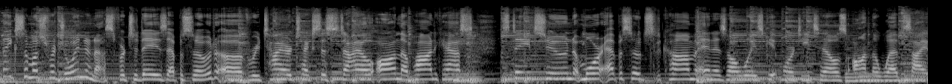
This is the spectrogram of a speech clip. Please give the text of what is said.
Thanks so much for joining us for today's episode of Retire Texas Style on the podcast. Stay tuned, more episodes to come, and as always, get more details on the website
